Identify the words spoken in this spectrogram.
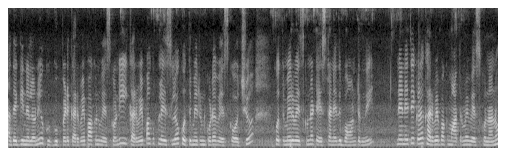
అదే గిన్నెలోని ఒక గుప్పెడు కరివేపాకును వేసుకోండి. ఈ కరివేపాకు ప్లేస్లో కొత్తిమీరను కూడా వేసుకోవచ్చు. కొత్తిమీర వేసుకున్న టేస్ట్ అనేది బాగుంటుంది. నేనైతే ఇక్కడ కరివేపాకు మాత్రమే వేసుకున్నాను.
